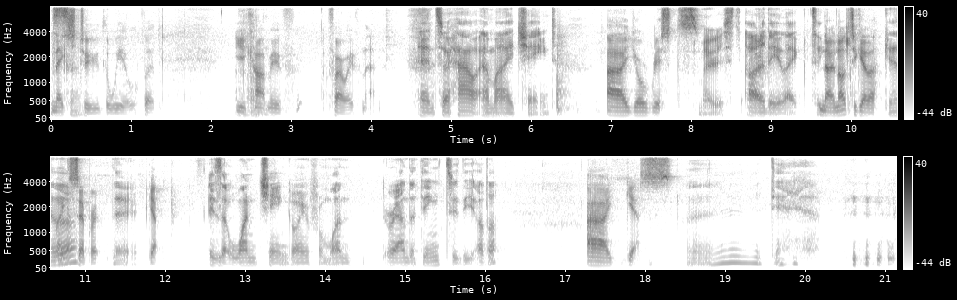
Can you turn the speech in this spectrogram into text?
next to the wheel, but you can't move far away from that. And so, how am I chained? Uh, your wrists. My wrists. Are they like to- No, not together. together? Like separate. They're- Yep. Is it one chain going from one around the thing to the other? Uh, yes. Uh, damn.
